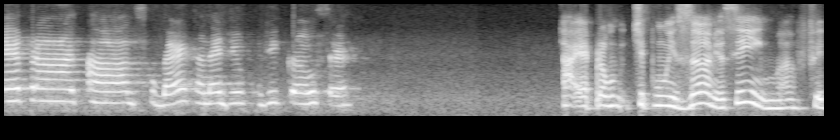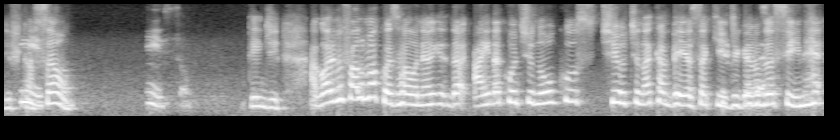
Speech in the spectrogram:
É para a descoberta né, de, de câncer. Ah, é para um, tipo um exame, assim? Uma verificação? Isso. Isso. Entendi. Agora me fala uma coisa, Raoni, ainda, ainda continuo com os tilt na cabeça aqui, digamos assim, né?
